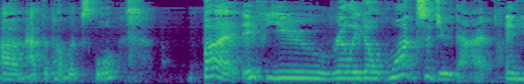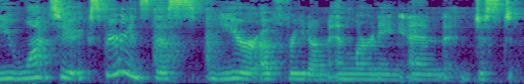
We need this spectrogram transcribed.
um, at the public school. But if you really don't want to do that and you want to experience this year of freedom and learning and just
